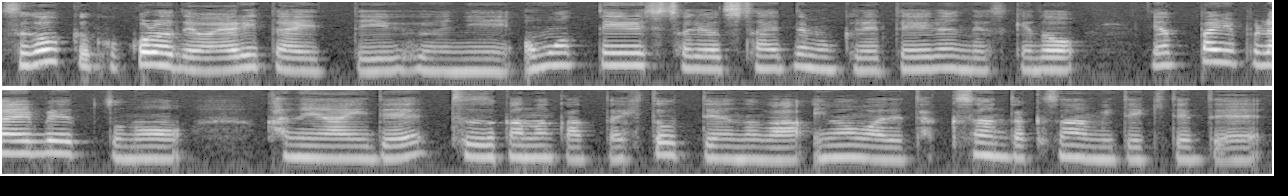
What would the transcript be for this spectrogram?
すごく心ではやりたいっていう風に思っているしそれを伝えてもくれているんですけどやっぱりプライベートの兼ね合いで続かなかった人っていうのが今までたくさんたくさん見てきてて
